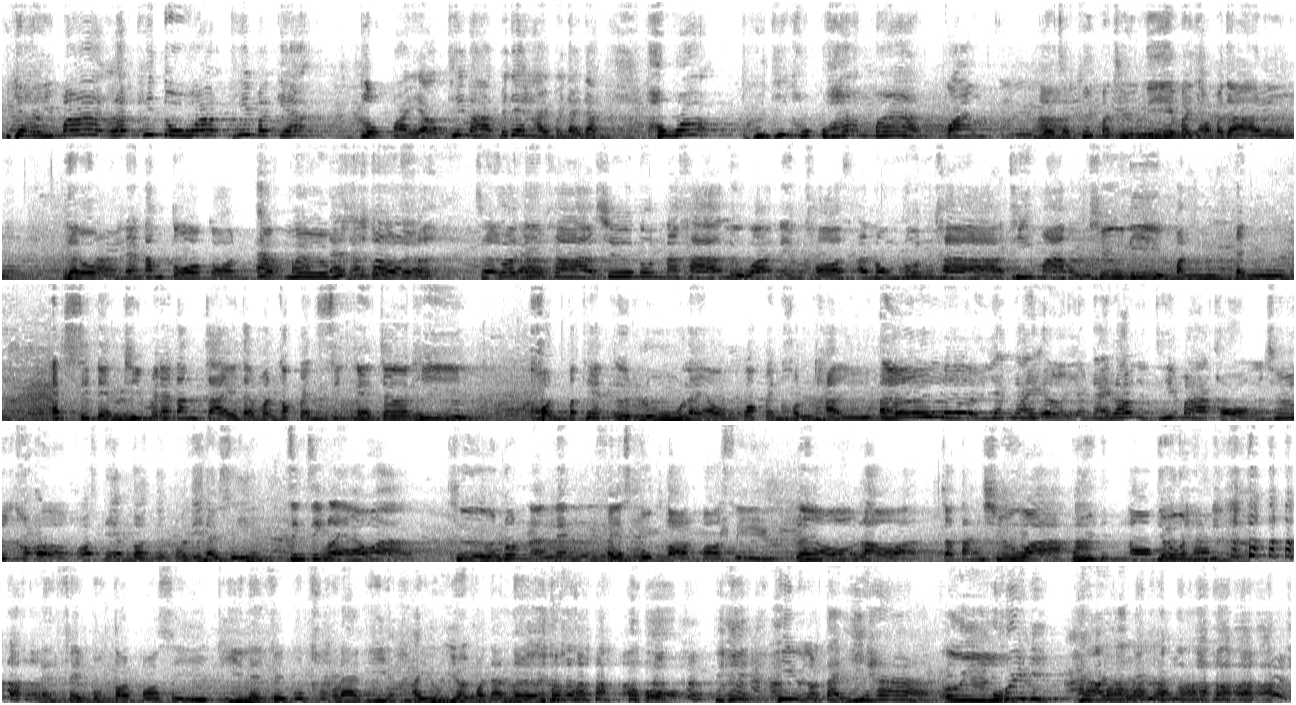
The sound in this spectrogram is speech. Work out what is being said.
ใหญ่มากแล้วคิดดูว่าที่เมื่อกี้ลงไปอะที่นานไม่ได้หายไปไหนนะ เพราะว่าพื้นที่เขากว้างมาก กว้างจริงค่ะเราจะขึ้นมาถึงนี่ไม่ธรรมดาเลยเดี๋นะยวคะ แนะนำตัวก่อนอะเกือบลืมมาแนะนำตัวเลย เชิญสวัสดีค่ะค่ะ ชื่อนุ่นนะคะ หรือว่า name course อนงนุ่นค่ะ ที่มาของชื่อนี่มันเป็นอุบิเหตุที่ไม่ได้ตั้งใจ แต่มันก็เป็นซิกเนเจอร์ที่คนประเทศอื่นรู้แล้วว่าเป็นคนไทย เออยังไงเอ่ยยังไงเล่าถึงที่มาของชื่อเอ่อคอสเนมหน่อยตัวนี้หน่อยสิจริงๆแล้วอะคือนุ่นน่ะเล่น Facebook ตอนป .4 แล้วเราอะจะตั้งชื่อว่าอุ๊อะยน้องเดี๋ยวนุ่น นะเล่น Facebook ตอนป .4 พี่เล่น Facebook ครั้งแรกพี่อายุเยอะกว่านั้นเลยโอ้โหพี่พี่อยู่ตั้งแต่ยี่ห้าอุ้ยอุ้ยอย่าอย่าอย่า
